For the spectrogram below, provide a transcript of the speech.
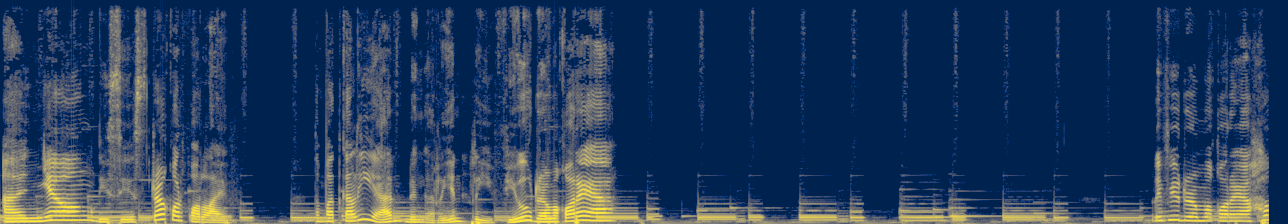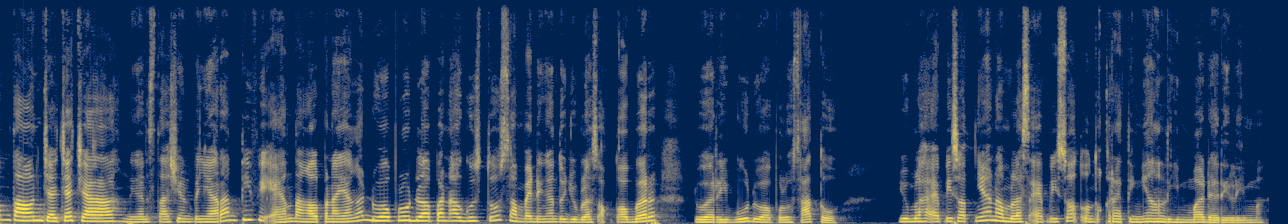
Annyeong, this is Drakor for Life. Tempat kalian dengerin review drama Korea. Review drama Korea Hometown Caca-Caca dengan stasiun penyiaran TVN tanggal penayangan 28 Agustus sampai dengan 17 Oktober 2021 Jumlah episodenya 16 episode untuk ratingnya 5 dari 5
